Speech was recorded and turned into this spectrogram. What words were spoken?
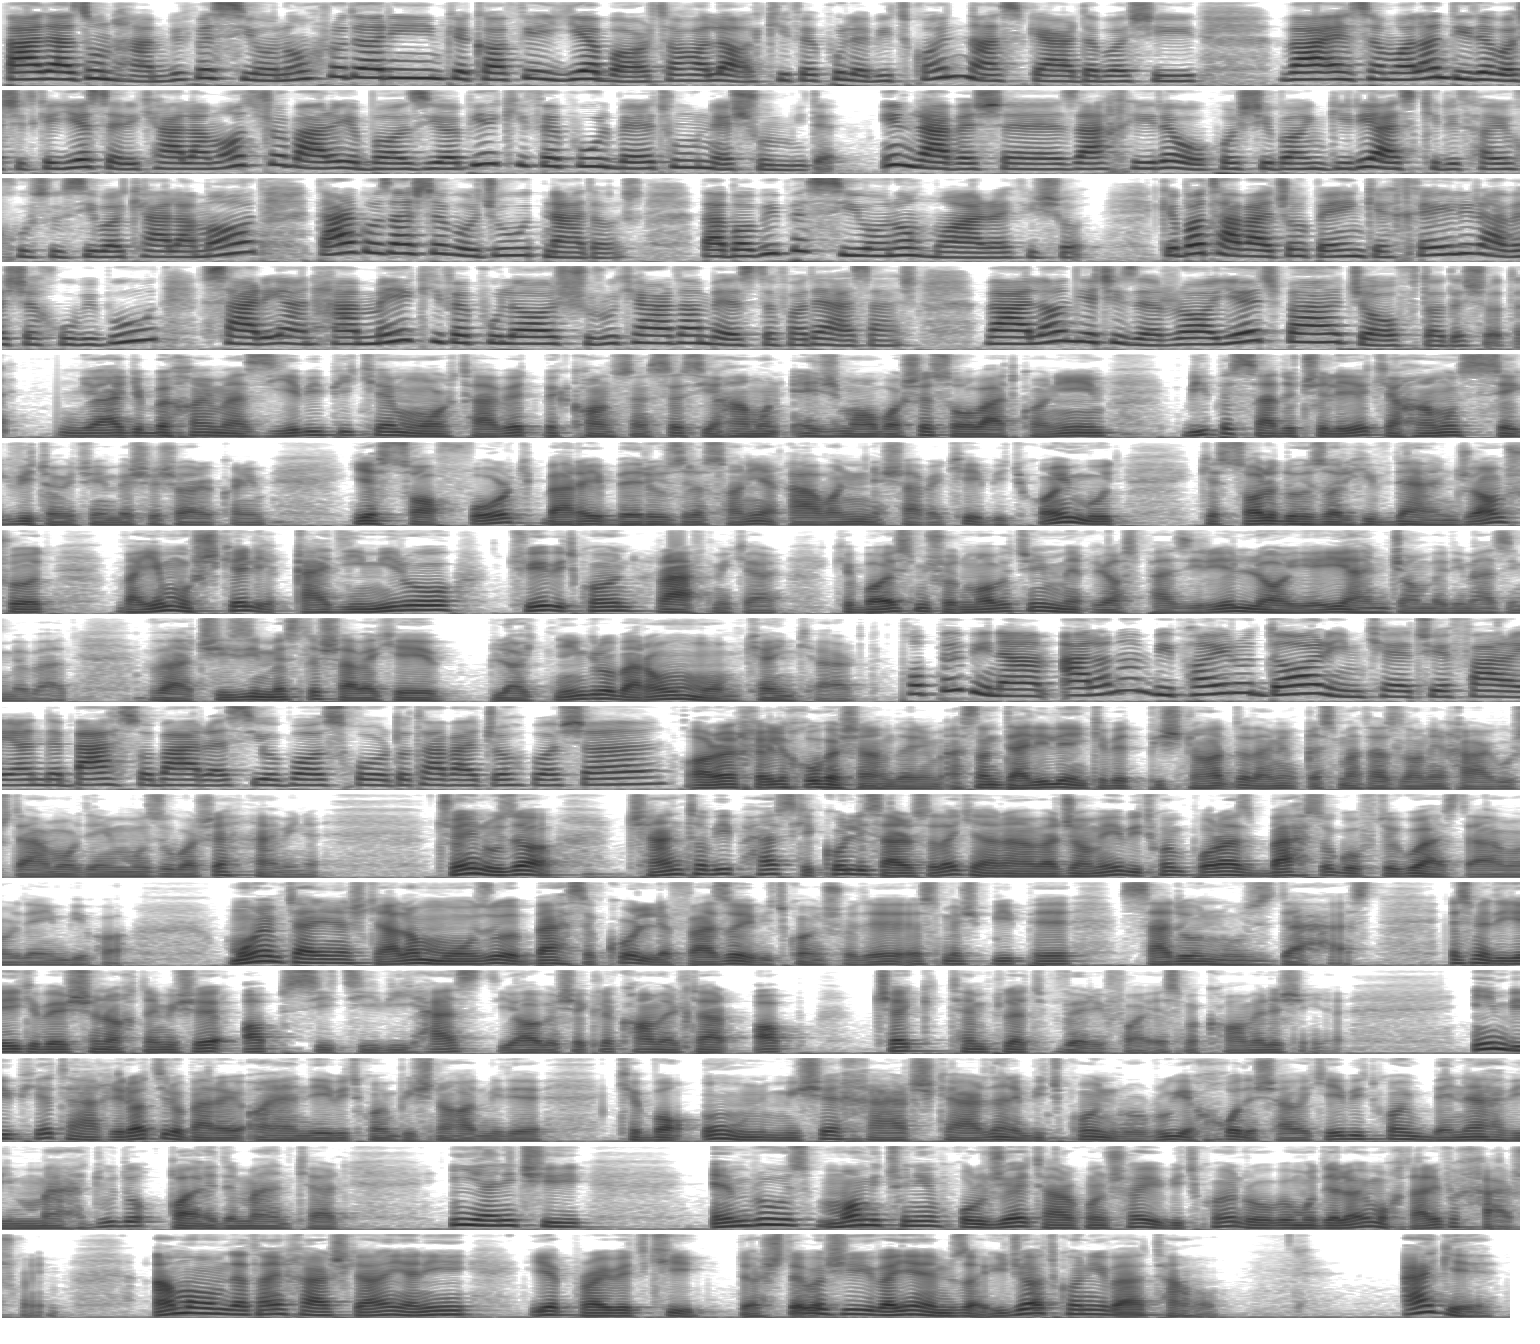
بعد از اون هم بیپ 39 رو داریم که کافیه یه بار تا حالا کیف پول بیت کوین نصب کرده باشید و احتمالا دیده باشید که یه سری کلمات رو برای بازیابی کیف پول بهتون نشون میده. این روش ذخیره و پشتیبانگیری از کلیدهای خصوصی با کلمات در گذشته وجود نداشت و با بیپ 39 معرفی شد که با توجه به اینکه خیلی روش خوبی بود سریعا همه کیف پولا شروع کردن به استفاده ازش و الان یه چیز رایج و جا افتاده شده. یا اگه بخوایم از یه بیپی که مرتبط به consensus یا همون اجماع باشه صحبت کنیم بیپ 141 یا همون SegWit رو می‌تونیم بهش اشاره کنیم. یه soft fork برای بروزرسانی قوانین شبکه بیت کوین بود که سال 2017 انجام شد و یه مشکلی قدیمی رو توی بیت کوین رفع می‌کرد که باعث می‌شد ما بتونیم مقیاس پذیری لایه‌ای انجام بدیم از این به بعد و چیزی مثل شبکه لایتنینگ رو برامون ممکن کرد. خب ببینم الانم بیپایی رو داریم که توی فرایند بحث و بررسی و بازخورد و توجه باشن؟ آره خیلی خوبش هم داریم. اصلا دلیل اینکه بهت پیشنهاد دادم این قسمت از لانه خرگوش در مورد این موضوع باشه همینه. چون این روزا چند تا بیپ هست که کلی سر صدا کردن و جامعه بیت کوین پر از بحث و گفتگو است در مورد این بیپ ها مهمترینش که الان موضوع بحث کل فضای بیت کوین شده اسمش بیپ 119 هست. اسم دیگه ای که بهش شناخته میشه OP CTV هست یا به شکل کاملتر OP check template verify. اسم کاملش اینه. این BIP تغییراتی رو برای آینده بیت کوین پیشنهاد میده که با اون میشه خرج کردن بیت کوین رو روی خود شبکه بیت کوین به نحوی محدود و قاعده مند کرد. این یعنی چی؟ امروز ما می‌تونیم خروجی های تراکنش های بیت کوین رو به مدل های مختلف خرج کنیم. اما عمدتا این خرج کردن یعنی یه پرایوت کی داشته باشی و یه امضا ایجاد کنی و تمام اگه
